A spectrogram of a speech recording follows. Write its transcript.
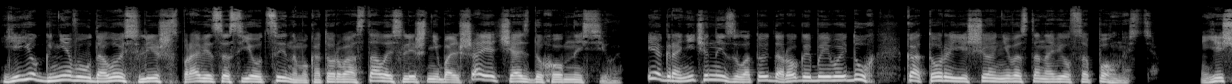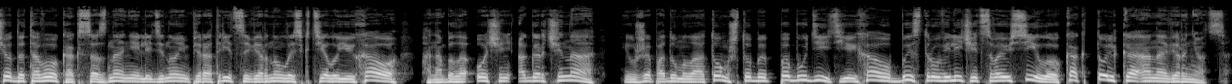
ее гневу удалось лишь справиться с Еуцином, у которого осталась лишь небольшая часть духовной силы и ограниченный золотой дорогой боевой дух, который еще не восстановился полностью. Еще до того, как сознание ледяной императрицы вернулось к телу Юйхао, она была очень огорчена и уже подумала о том, чтобы побудить Юйхао быстро увеличить свою силу, как только она вернется.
